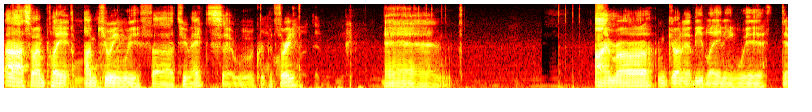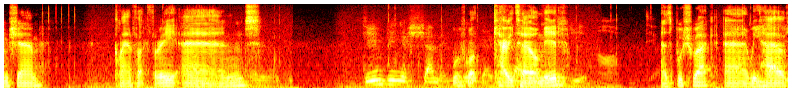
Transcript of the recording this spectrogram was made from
Uh, so I'm playing, I'm queuing with uh, two mates, so we'll group of three. And I'm uh, I'm gonna be laning with Dimsham, Clanfuck 3, and Jim being a shaman. We've got go. Carry Shaman's Tail mid. As Bushwhack, and we have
